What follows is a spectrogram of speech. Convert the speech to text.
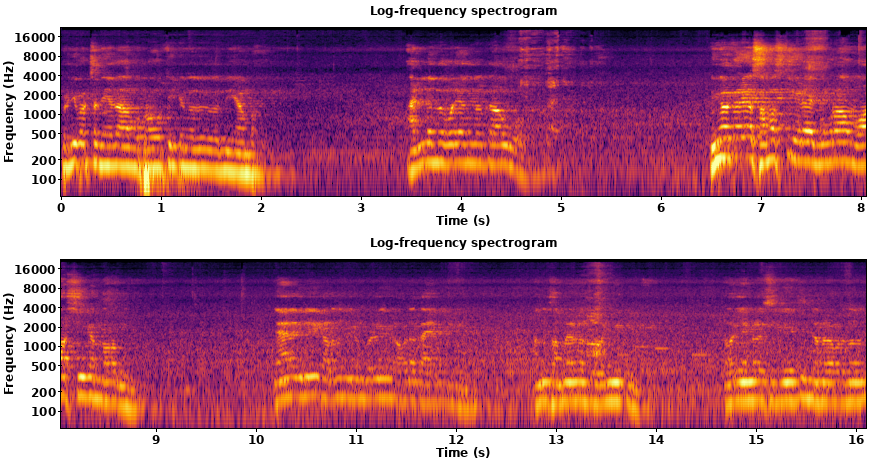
പ്രതിപക്ഷ നേതാവ് പ്രവർത്തിക്കുന്നത് എന്ന് ഞാൻ പറയും. അല്ലെന്ന് പറയാൻ നിങ്ങൾക്കാവുമോ? നിങ്ങൾക്കറിയാം സമസ്തിയുടെ നൂറാം വാർഷികം നടന്നു. ഞാനതിലേക്ക് കടന്നു വരുമ്പോൾ അവിടെ കയറിയിട്ടുണ്ട് അന്ന് സമ്മേളനം തുടങ്ങിയിട്ടില്ല. അവർ ഞങ്ങളെ സ്വീകരിച്ച് ഞങ്ങളവിടുന്ന്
